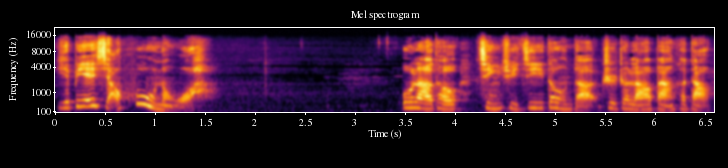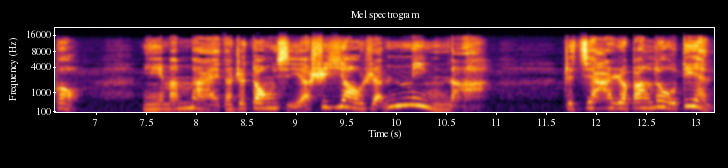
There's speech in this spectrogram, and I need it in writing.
也别想糊弄我。吴老头情绪激动地指着老板和导购：“你们卖的这东西是要人命呐！这加热棒漏电。”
